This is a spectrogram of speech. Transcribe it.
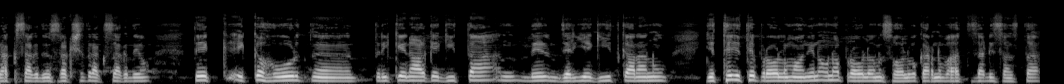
ਰੱਖ ਸਕਦੇ ਹੋ, ਸੁਰੱਖਿਅਤ ਰੱਖ ਸਕਦੇ ਹੋ? ਅਤੇ ਇੱਕ ਇੱਕ ਹੋਰ ਤਰੀਕੇ ਨਾਲ ਕਿ ਗੀਤਾਂ ਦੇ ਜ਼ਰੀਏ ਗੀਤਕਾਰਾਂ ਨੂੰ ਜਿੱਥੇ ਜਿੱਥੇ ਪ੍ਰੋਬਲਮ ਆਉਂਦੀਆਂ ਨੇ, ਉਹਨਾਂ ਪ੍ਰੋਬਲਮ ਨੂੰ ਸੋਲਵ ਕਰਨ ਵਾਸਤੇ ਸਾਡੀ ਸੰਸਥਾ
